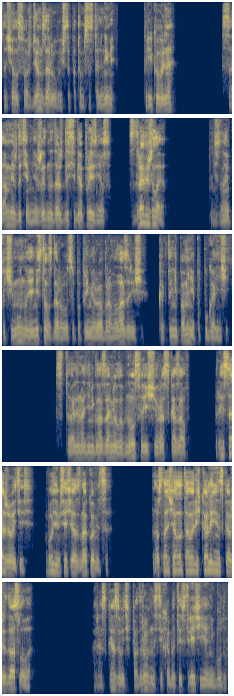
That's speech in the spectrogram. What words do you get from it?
Сначала с вождем здороваешься, потом с остальными. Прикольно. Сам, между тем, неожиданно даже для себя произнес. «Здравия желаю». Не знаю почему, но я не стал здороваться по примеру Абрама Лазаревича. Как-то не по мне попугайничать. Сталин одними глазами улыбнулся и еще раз сказал. «Присаживайтесь. Будем сейчас знакомиться. Но сначала товарищ Калинин скажет два слова. Рассказывать в подробностях об этой встрече я не буду.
